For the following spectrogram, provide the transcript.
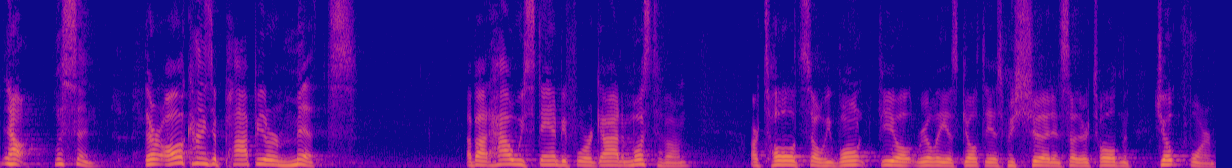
Now, listen, there are all kinds of popular myths about how we stand before God, and most of them are told so we won't feel really as guilty as we should, and so they're told in joke form.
